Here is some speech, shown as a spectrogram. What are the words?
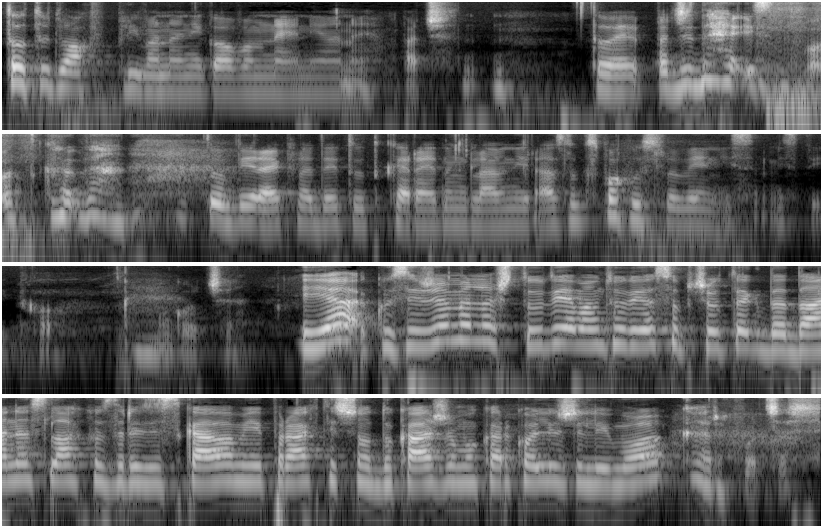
to tudi lahko vpliva na njegovo mnenje. Pač, to je pač dejstvo. To bi rekla, da je tudi kar eden glavni razlog. Sploh v Sloveniji se mi zdi tako mogoče. Ja, ko si že imela študije, imam tudi jaz občutek, da danes lahko z raziskavami praktično dokažemo, karkoli želimo. Kar hočeš.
